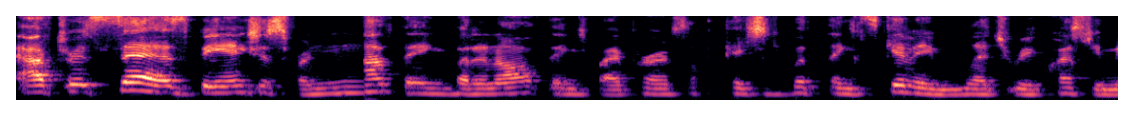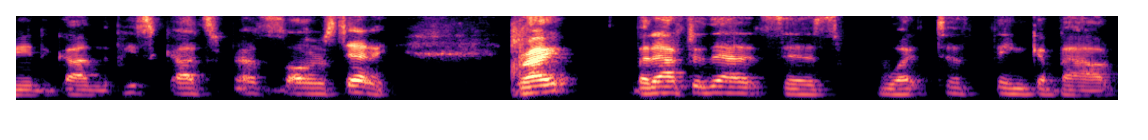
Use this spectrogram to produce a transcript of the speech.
after it says, be anxious for nothing, but in all things by prayer and supplications with thanksgiving, let your requests be made to God, and the peace of God surpasses all understanding. Right? But after that, it says what to think about.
